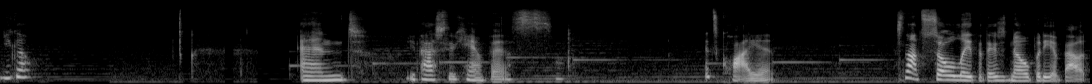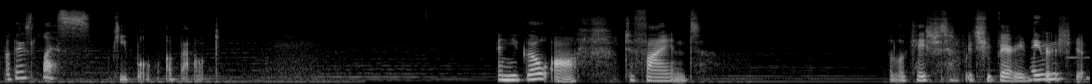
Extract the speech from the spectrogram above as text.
you go and you pass through campus it's quiet it's not so late that there's nobody about but there's less people about and you go off to find the location in which you buried I'm- Kershkin.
